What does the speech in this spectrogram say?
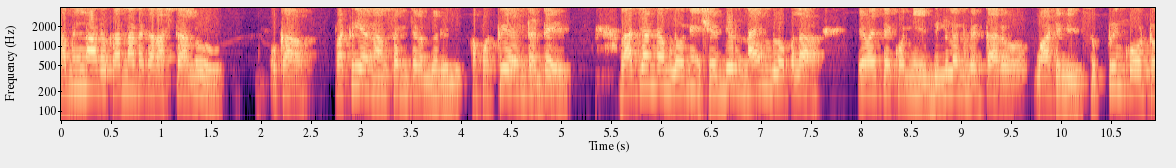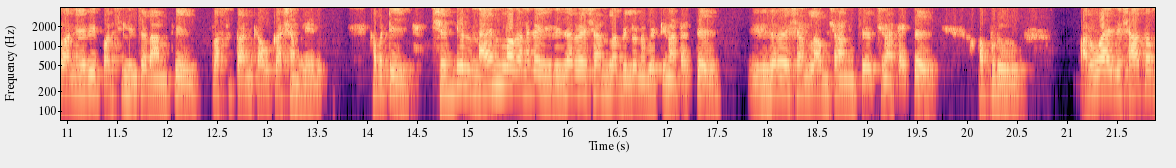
తమిళనాడు కర్ణాటక రాష్ట్రాలు ఒక ప్రక్రియను అనుసరించడం జరిగింది. ఆ ప్రక్రియ ఏంటంటే రాజ్యాంగంలోని షెడ్యూల్ నైన్ లోపల ఏవైతే కొన్ని బిల్లులను పెడతారో వాటిని సుప్రీంకోర్టు అనేది పరిశీలించడానికి ప్రస్తుతానికి అవకాశం లేదు. కాబట్టి షెడ్యూల్ నైన్లో కనుక ఈ రిజర్వేషన్ల బిల్లును పెట్టినట్టయితే ఈ రిజర్వేషన్ల అంశాన్ని చేర్చినట్టయితే అప్పుడు అరవై ఐదు శాతం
